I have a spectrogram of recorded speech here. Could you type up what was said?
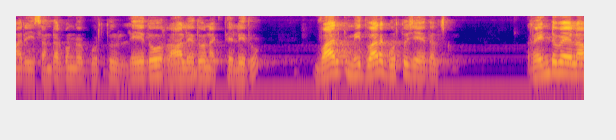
మరి సందర్భంగా గుర్తు లేదో రాలేదో నాకు తెలియదు వారికి మీ ద్వారా గుర్తు చేయదలుచుకు. రెండు వేల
